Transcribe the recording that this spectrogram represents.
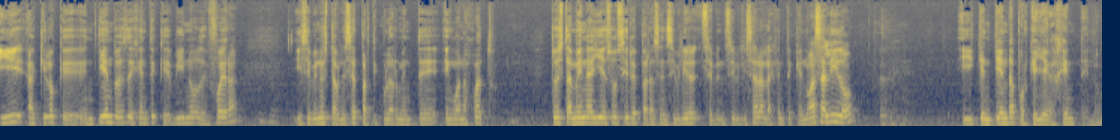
y aquí lo que entiendo es de gente que vino de fuera y se vino a establecer particularmente en Guanajuato. Entonces también ahí eso sirve para sensibilizar a la gente que no ha salido y que entienda por qué llega gente, ¿no?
